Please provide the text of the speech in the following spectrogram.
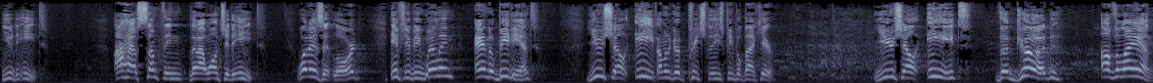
you to eat. I have something that I want you to eat. What is it, Lord? If you be willing and obedient, you shall eat. I'm going to go preach to these people back here. You shall eat the good of the land.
